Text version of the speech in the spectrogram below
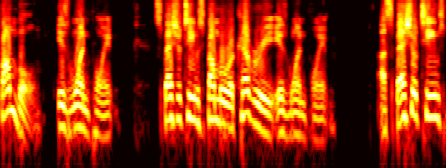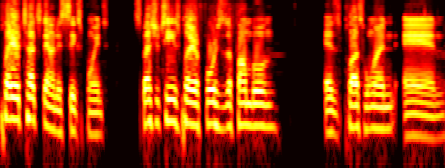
fumble is one point. Special teams fumble recovery is one point. A special teams player touchdown is six points. Special teams player forces a fumble is plus one, and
